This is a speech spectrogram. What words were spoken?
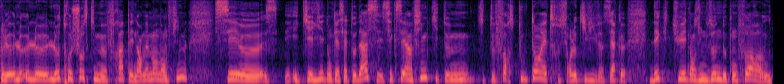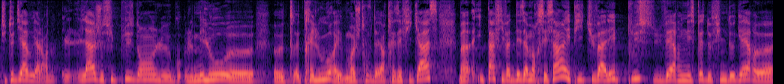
L'autre chose qui me frappe énormément dans le film, c'est euh, et qui est lié donc à cette audace, c'est- que c'est un film qui te qui te force tout le temps à être sur le qui vive. C'est-à-dire que dès que tu es dans une zone de confort où tu te dis ah oui alors là je suis plus dans le le mélo euh, euh, tr- très lourd et moi je trouve d'ailleurs très efficace. Ben paf il va te désamorcer ça et puis tu vas aller plus vers une espèce de film de guerre, euh,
